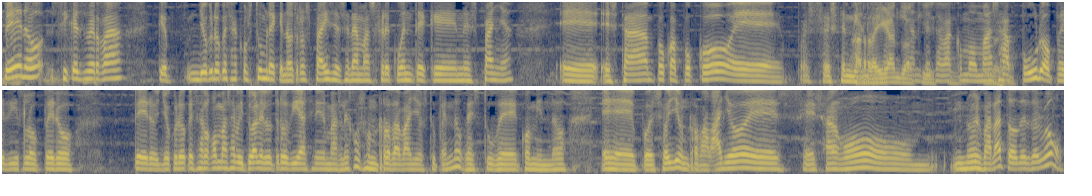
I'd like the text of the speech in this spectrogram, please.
Pero sí que es verdad que yo creo que esa costumbre, que en otros países era más frecuente que en España, eh, está poco a poco eh, pues extendiendo. Arraigando aquí, Antes daba sí, como más apuro pedirlo, pero pero yo creo que es algo más habitual. El otro día, sin ir más lejos, un rodaballo estupendo que estuve comiendo. Eh, pues oye, un rodaballo es, es algo... no es barato, desde luego.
